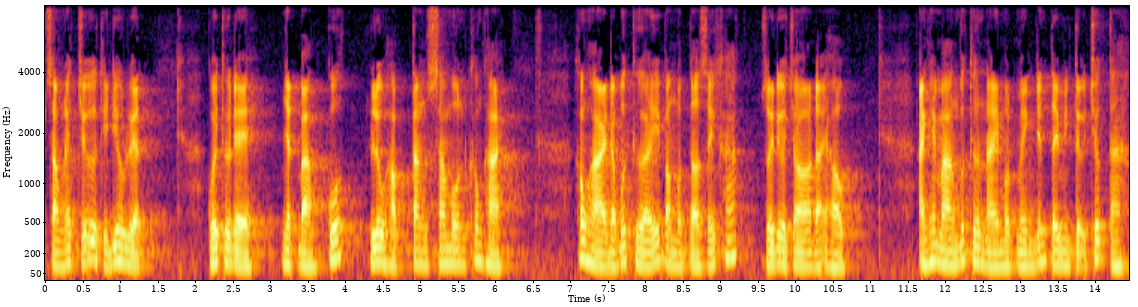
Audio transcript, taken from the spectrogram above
song nét chữ thì điêu luyện. Cuối thư đề Nhật Bản Quốc. Lưu học Tăng Sa Môn không hài. Không hài đọc bức thư ấy bằng một tờ giấy khác, Rồi đưa cho đại hầu. Anh hãy mang bức thư này một mình đến Tây Minh Tự trước ta,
